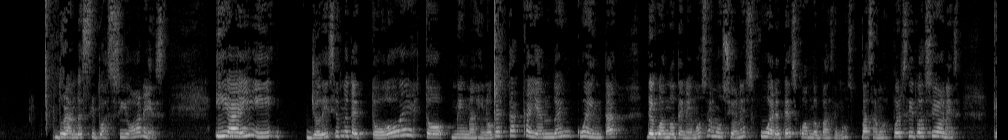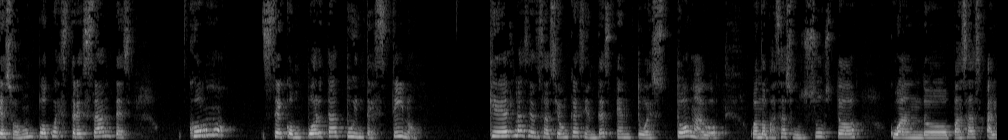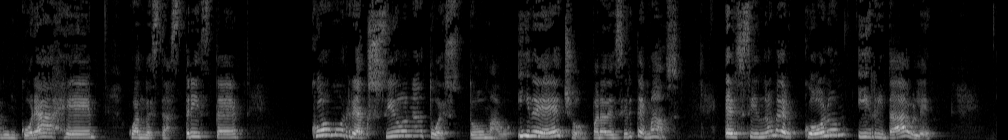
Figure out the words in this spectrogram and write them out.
durante situaciones. Y ahí, yo diciéndote todo esto, me imagino que estás cayendo en cuenta de cuando tenemos emociones fuertes, cuando pasemos, pasamos por situaciones que son un poco estresantes, ¿cómo se comporta tu intestino? ¿Qué es la sensación que sientes en tu estómago cuando pasas un susto, cuando pasas algún coraje, cuando estás triste? ¿Cómo reacciona tu estómago? Y de hecho, para decirte más, el síndrome del colon irritable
